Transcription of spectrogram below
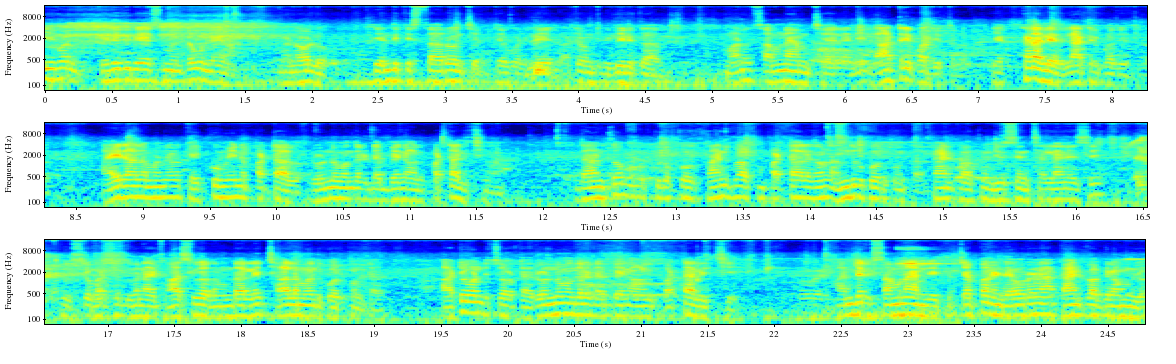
ఈవెన్ తెలుగుదేశం అంటే నేను మన వాళ్ళు ఎందుకు ఇస్తారు అని చెప్తే కూడా లేదు. అటువంటిది వీలు కాదు. మనం సమన్వయం చేయాలని లాటరీ పద్ధతిలో ఎక్కడా లేదు లాటరీ పద్ధతిలో. ఐరాల మండలంకి ఎక్కువమైన పట్టాలు రెండు వందల డెబ్బై నాలుగు పట్టాలు ఇచ్చినాం. దాంట్లో ఇప్పుడు ఒక కాణిపాకం పట్టాలు కానీ అందరూ కోరుకుంటారు. కాణిపాకం చూసించాలనేసి శ్రీ పరిశుద్ధ వినాయక ఆశీర్వాదం ఉండాలని చాలామంది కోరుకుంటారు. అటువంటి చోట రెండు వందల డెబ్బై నాలుగు పట్టాలు ఇచ్చి అందరికి సమన్వయం చెప్పి చెప్పనండి ఎవరైనా కాంటిపా గ్రామంలో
